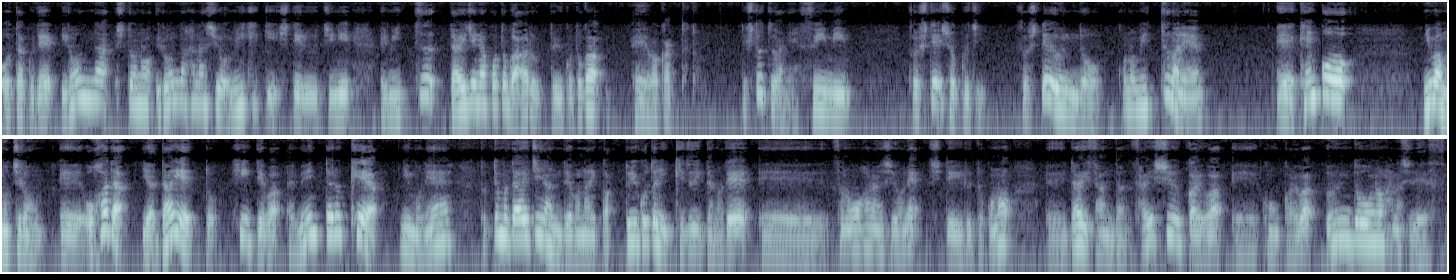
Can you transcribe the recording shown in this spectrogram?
オタクで、いろんな人のいろんな話を見聞きしているうちに、え3つ大事なことがあるということが、えー、分かったと。で、1つはね、睡眠、そして食事、そして運動。この3つがね、えー、健康にはもちろん、えー、お肌やダイエット、ひいてはメンタルケアにもね、とっても大事なんではないかということに気づいたので、えー、そのお話をね、しているとこの、えー、第3弾最終回は、えー、今回は運動の話です。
